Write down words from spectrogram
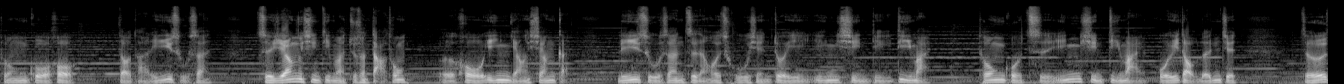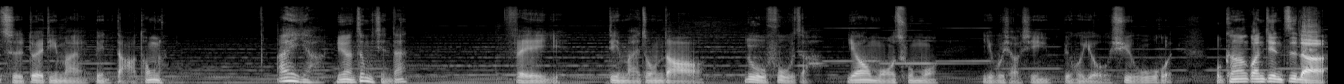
通过后到达离蜀山，此阳性地脉就算打通，而后阴阳相感，离蜀山自然会出现对应阴性地地脉，通过此阴性地脉回到人间，则此对地脉便打通了。哎呀，原来这么简单？非也，地脉中道路复杂，妖魔出没。一不小心便会有去无回。我看到关键字了，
